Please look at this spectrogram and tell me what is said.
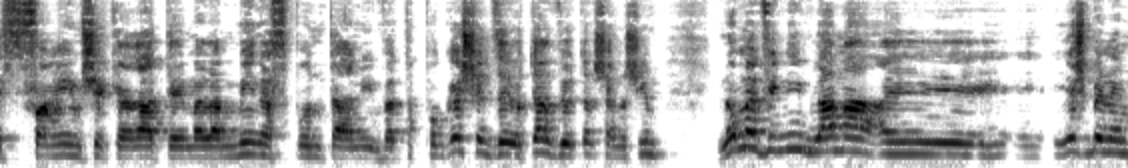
ספרים שקראתם על המין הספונטני, ואתה פוגש את זה יותר ויותר שאנשים לא מבינים למה יש ביניהם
